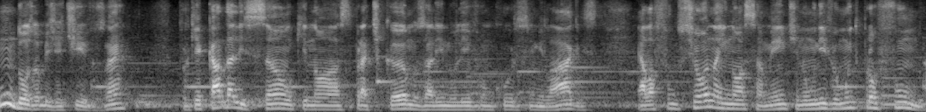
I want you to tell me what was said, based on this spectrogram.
Um dos objetivos, né? Porque cada lição que nós praticamos ali no livro Um Curso em Milagres, ela funciona em nossa mente num nível muito profundo,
